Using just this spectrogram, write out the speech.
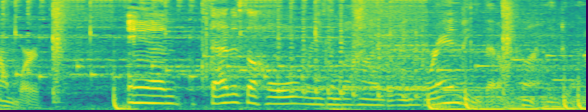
I'm worth. And that is the whole reason behind the rebranding that I'm currently doing.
